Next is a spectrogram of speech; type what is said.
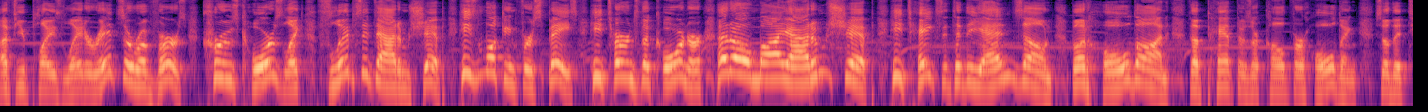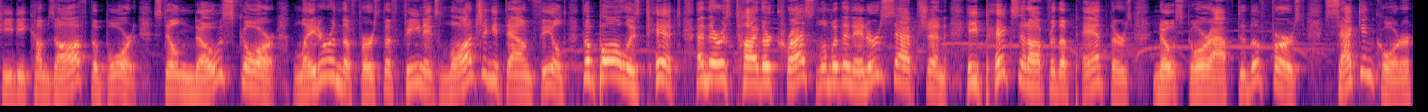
A few plays later, it's a reverse. Cruz Korslick flips it to Adam Ship. He's looking for space. He turns the corner, and oh my, Adam Ship! He takes it to the end zone. But hold on, the Panthers are called for holding, so the TD comes off the board. Still no score. Later in the first, the Phoenix launching it downfield. The ball is tipped, and there is Tyler Kreslin with an interception. He picks it off for the Panthers. No score after the first. Second quarter,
